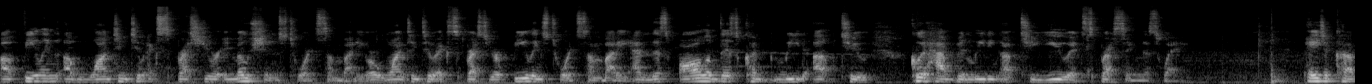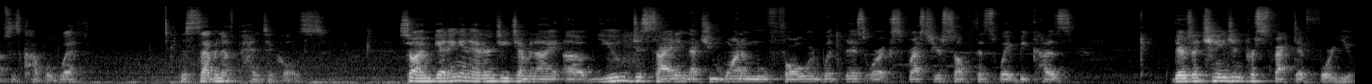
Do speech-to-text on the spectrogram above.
a feeling of wanting to express your emotions towards somebody or wanting to express your feelings towards somebody. And this all of this could lead up to could have been leading up to you expressing this way. Page of Cups is coupled with the Seven of Pentacles. So I'm getting an energy, Gemini, of you deciding that you want to move forward with this or express yourself this way because there's a change in perspective for you,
